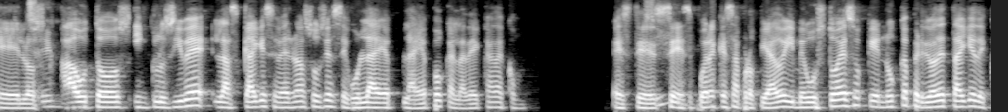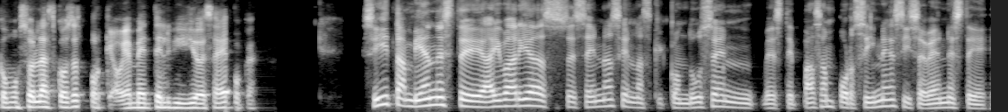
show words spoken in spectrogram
eh, los Sí. autos, inclusive las calles se ven más sucias según la, la época, la década, como este, Sí. se supone que es apropiado y me gustó eso que nunca perdió a detalle de cómo son las cosas porque obviamente él vivió esa época. Sí, también este, hay varias escenas en las que conducen, este, pasan por cines y se ven, este,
